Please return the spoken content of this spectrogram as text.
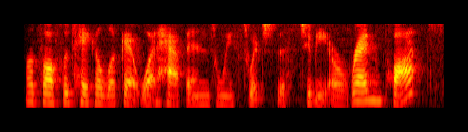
Let's also take a look at what happens when we switch this to be a reg plot.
